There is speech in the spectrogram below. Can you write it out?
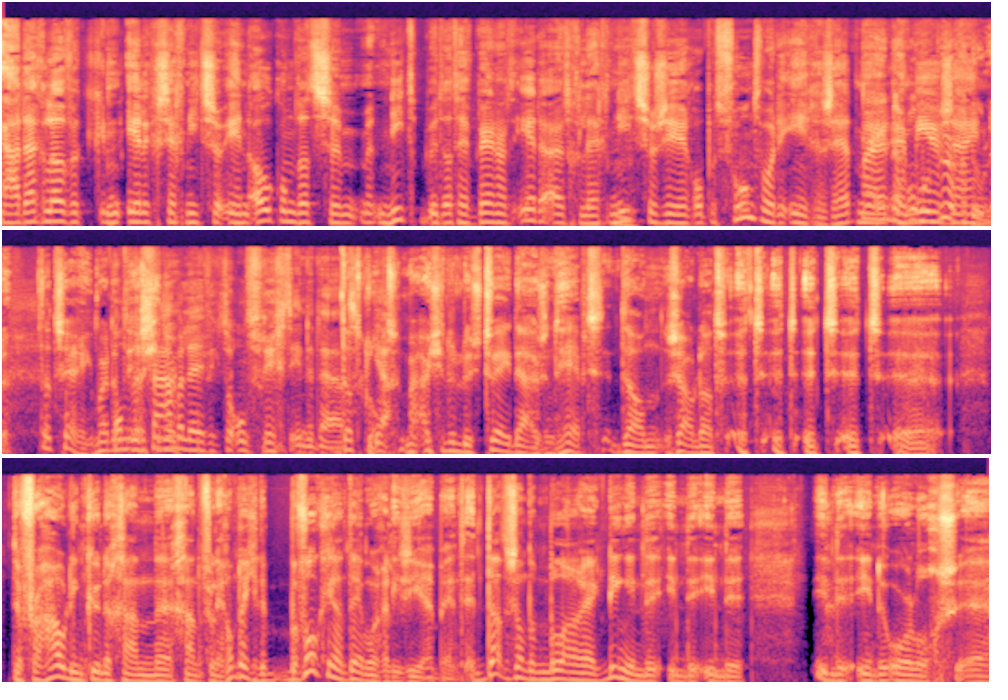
Ja, daar geloof ik eerlijk gezegd niet zo in. Ook omdat ze niet, dat heeft Bernard eerder uitgelegd, niet zozeer op het front worden ingezet, maar nee, er meer zijn doelen. Dat zeg ik. Maar dat, om de samenleving er, te ontwrichten, inderdaad. Dat klopt. Ja. Maar als je er dus 2000 hebt, dan zou dat het, het, het, het, uh, de verhouding kunnen gaan, uh, gaan verleggen. Omdat je de bevolking aan het demoraliseren bent. En dat is dan een belangrijk ding in de, in de, in de, in de, in de, oorlogs, uh,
